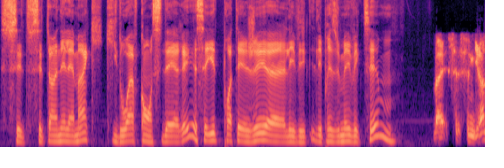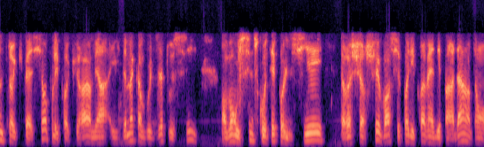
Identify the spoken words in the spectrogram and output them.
c'est un élément qu'ils doivent considérer, essayer de protéger euh, les, les présumées victimes? Ben, c'est une grande préoccupation pour les procureurs. Mais évidemment, comme vous le dites aussi, on va aussi du côté policier rechercher, voir s'il n'y a pas des preuves indépendantes. On,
